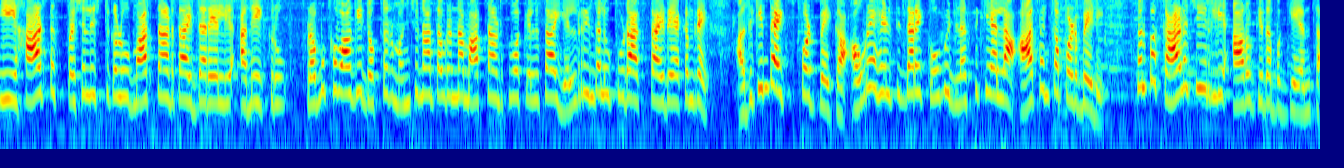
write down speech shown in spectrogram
ಈ ಹಾರ್ಟ್ ಸ್ಪೆಷಲಿಸ್ಟ್ಗಳು ಮಾತನಾಡ್ತಾ ಇದ್ದಾರೆ. ಅಲ್ಲಿ ಅನೇಕರು, ಪ್ರಮುಖವಾಗಿ ಡಾಕ್ಟರ್ ಮಂಜುನಾಥ್ ಅವರನ್ನ ಮಾತನಾಡಿಸುವ ಕೆಲಸ ಎಲ್ಲರಿಂದಲೂ ಕೂಡ ಆಗ್ತಾ ಇದೆ. ಯಾಕಂದ್ರೆ ಅದಕ್ಕಿಂತ ಎಕ್ಸ್ಪರ್ಟ್ ಬೇಕಾ? ಅವರೇ ಹೇಳ್ತಿದ್ದಾರೆ, ಕೋವಿಡ್ ಲಸಿಕೆ ಅಲ್ಲ, ಆತಂಕ ಪಡಬೇಡಿ. ಸ್ವಲ್ಪ ಕಾಳಜಿ ಇರಲಿ ಆರೋಗ್ಯದ ಬಗ್ಗೆ ಅಂತ.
